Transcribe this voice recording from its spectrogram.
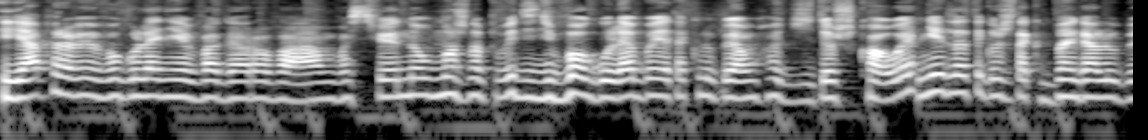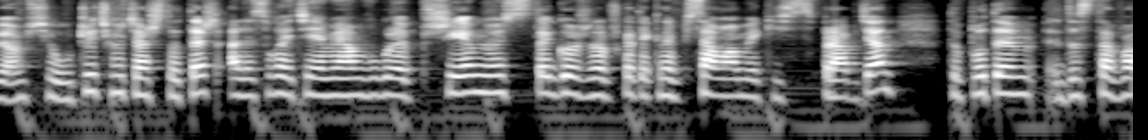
Ja prawie w ogóle nie wagarowałam, właściwie no można powiedzieć w ogóle, bo ja tak lubiłam chodzić do szkoły. Nie dlatego, że tak mega lubiłam się uczyć, chociaż to też, ale słuchajcie, ja miałam w ogóle przyjemność z tego, że na przykład jak napisałam jakiś sprawdzian, to potem dostawałam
